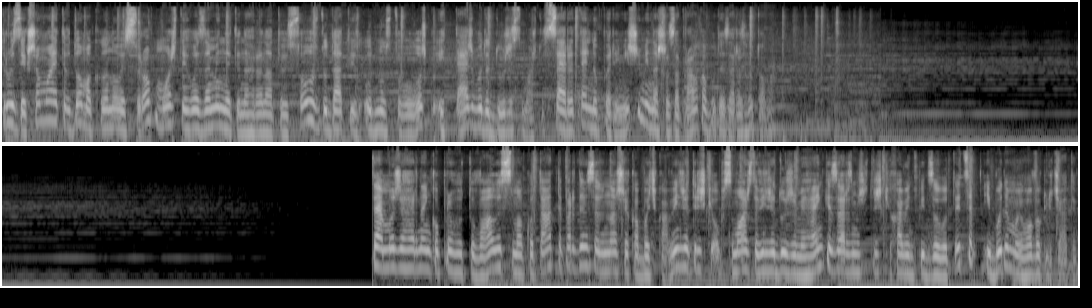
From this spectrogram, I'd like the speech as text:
Друзі, якщо маєте вдома кленовий сироп, можете його замінити на гранатовий соус, додати одну столову ложку і теж буде дуже смачно. Все ретельно перемішуємо і наша заправка буде зараз готова. Все, ми вже гарненько приготували, смакота. Тепер дивимося до нашого кабачка. Він вже трішки обсмажився, він вже дуже м'ягенький. Зараз ми ще трішки хай він підзолотиться і будемо його виключати.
